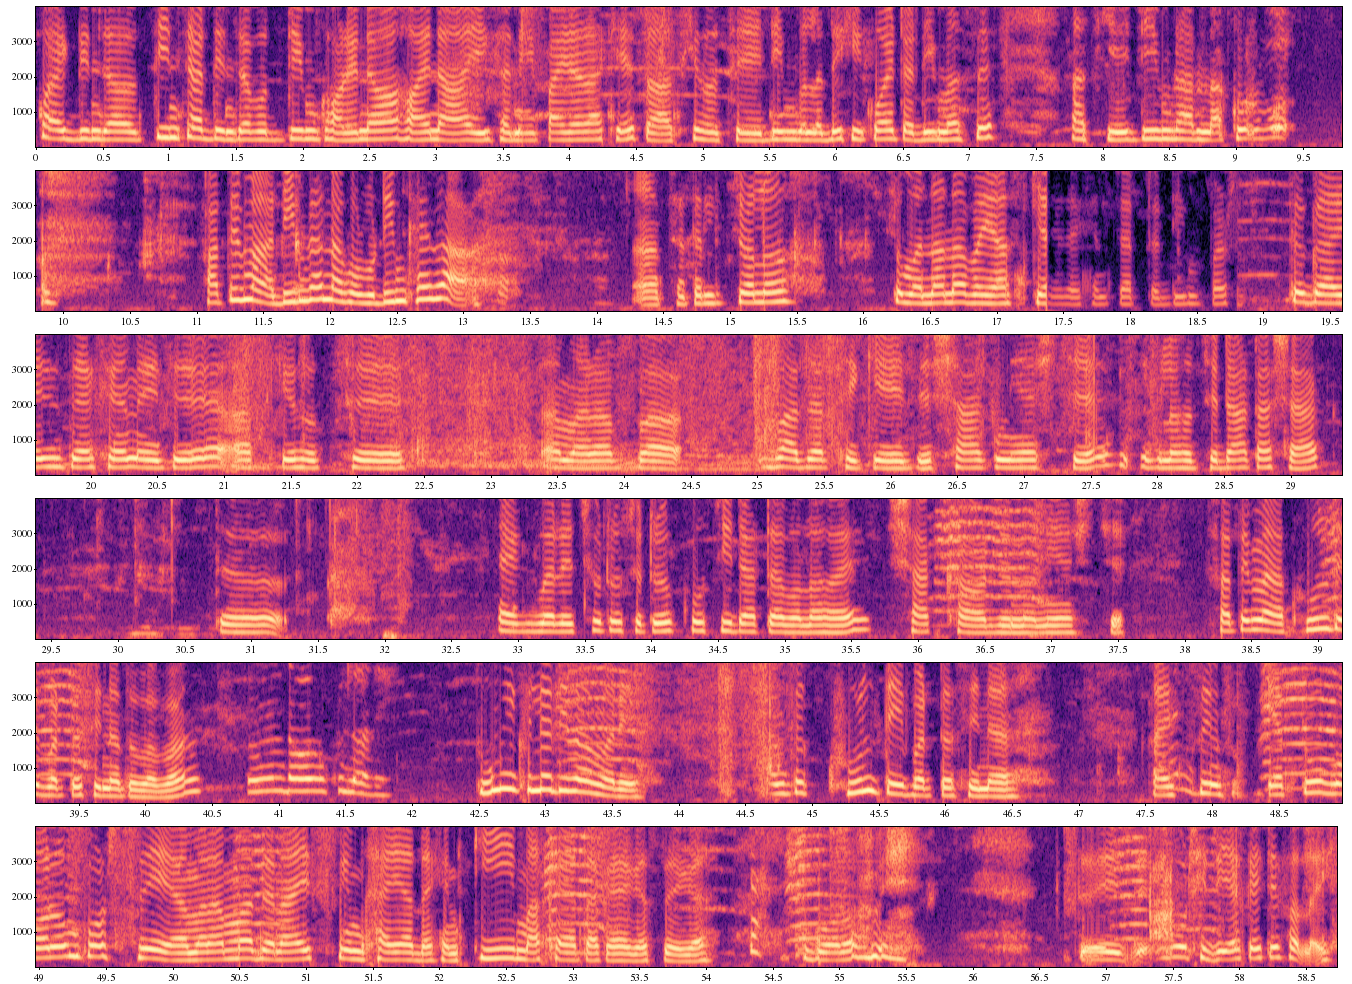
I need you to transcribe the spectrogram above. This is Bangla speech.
কয়েকদিন যা তিন চার দিন যাবত ডিম ঘরে নেওয়া হয় না এইখানে পায়রা রাখে। তো আজকে হচ্ছে এই ডিমগুলো দেখি কয়টা ডিম আছে। আজকে এই ডিম রান্না করব। ফাতেমা ডিম রান্না করব। ডিম খাইবা? আচ্ছা তাহলে চলো। তোমার নানা ভাই আজকে দেখেন চারটা ডিম পারছে। তো গাইজ দেখেন এই যে আজকে হচ্ছে আমার আব্বা বাজার থেকে যে শাক নিয়ে আসছে। এগুলো হচ্ছে ডাটা শাক। তো একবারে ছোট ছোট কচি ডাঁটা বলা হয় শাক খাওয়ার জন্য নিয়ে আসছে। ফাতেমা খুলতে পারতেছি না তো বাবা। তুমি খুলে দিবা আমারে। আমি তো খুলতেই পারতাছি না। আইসক্রিম এত গরম পড়ছে, আমার আম্মা যেন আইসক্রিম খাইয়া দেখেন কি মাখায়া টাকায়া গেছে গা, গরমে। তো এই যে বটি দিয়ে কেটে ফেলাই।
